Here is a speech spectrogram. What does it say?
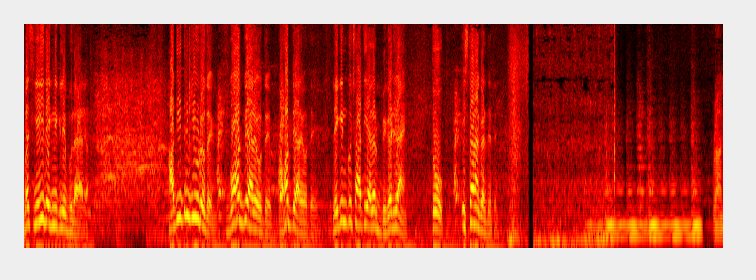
बस यही देखने के लिए बुलाया था। हाथी इतने क्यूट होते हैं, बहुत प्यारे होते हैं, बहुत प्यारे होते हैं। लेकिन कुछ हाथी अगर बिगड़ जाएँ तो इस तरह कर देते हैं। Run.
